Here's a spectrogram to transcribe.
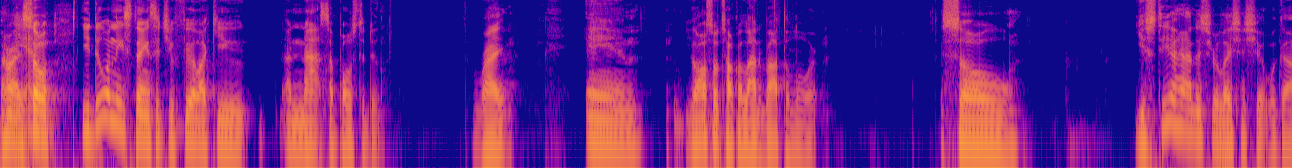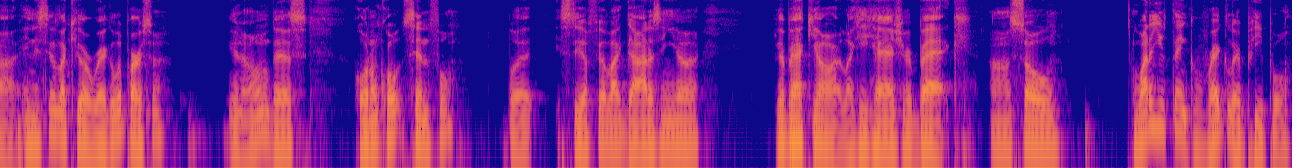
All right. Yeah. So you're doing these things that you feel like you are not supposed to do, right? And you also talk a lot about the Lord. So you still have this relationship with God, and it seems like you're a regular person, you know, that's quote unquote sinful, but still feel like God is in your your backyard, like He has your back. Uh, so why do you think regular people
